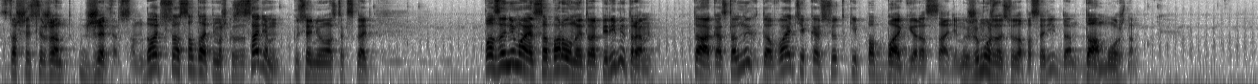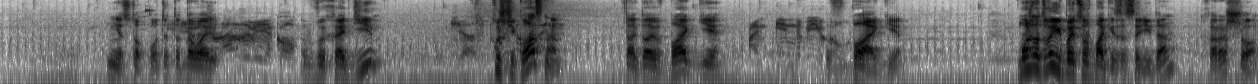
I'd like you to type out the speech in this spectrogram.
Старший сержант Джефферсон. Давайте сюда солдат немножко засадим. Пусть они у нас, так сказать, позанимаются обороной этого периметра. Так, остальных давайте-ка все-таки по баги рассадим. Их же можно сюда посадить, да? Да, можно. Нет, стоп, вот это давай выходи. Слушайте, классно. Так, давай в баги. В баги. Можно двоих бойцов в баги засадить, да? Хорошо.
